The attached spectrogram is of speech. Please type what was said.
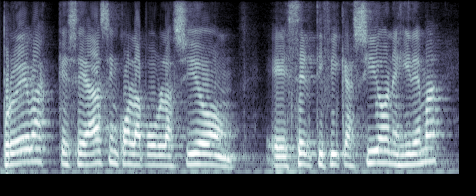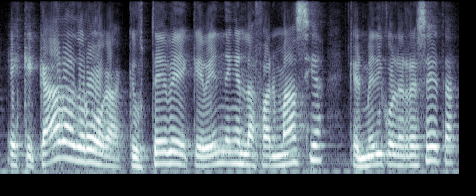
pruebas que se hacen con la población, eh, certificaciones y demás, es que cada droga que usted ve que venden en la farmacia, que el médico le receta,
